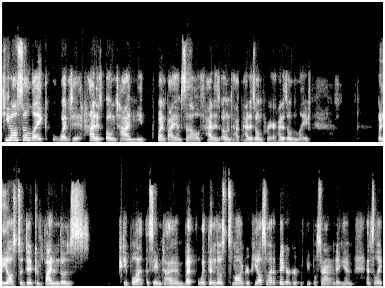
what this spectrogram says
he also like went to had his own time. He went by himself, had his own time, had his own prayer, had his own life. But he also did confide in those people at the same time but within those smaller group he also had a bigger group of people surrounding him. And so like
